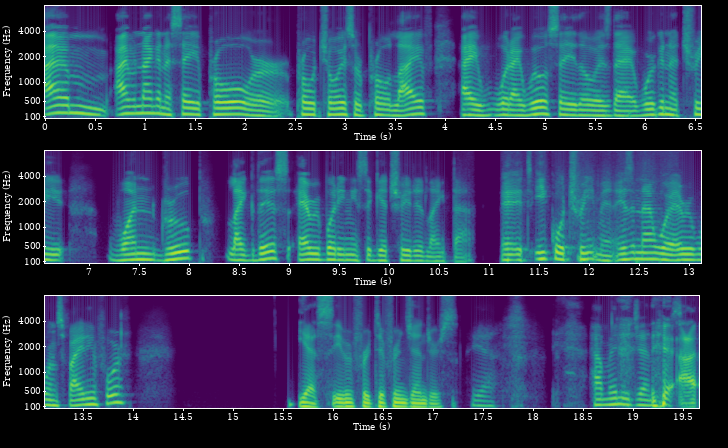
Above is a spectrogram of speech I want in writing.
I'm I'm not gonna say pro or pro choice or pro life. I what I will say though is that we're gonna treat one group like this. Everybody needs to get treated like that. It's equal treatment. Isn't that what everyone's fighting for? Yes, even for different genders. Yeah. How many genders? I,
